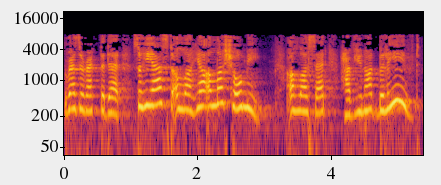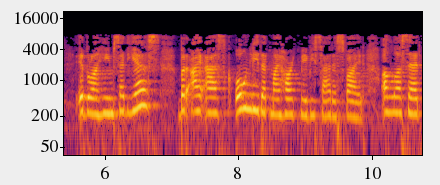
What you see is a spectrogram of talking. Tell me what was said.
resurrect the dead? So he asked Allah, Ya Allah, show me. Allah said, have you not believed? Ibrahim said, yes, but I ask only that my heart may be satisfied. Allah said,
